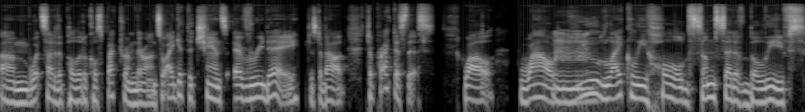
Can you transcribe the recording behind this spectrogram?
um, what side of the political spectrum they're on. So I get the chance every day, just about, to practice this. While wow, Mm. you likely hold some set of beliefs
